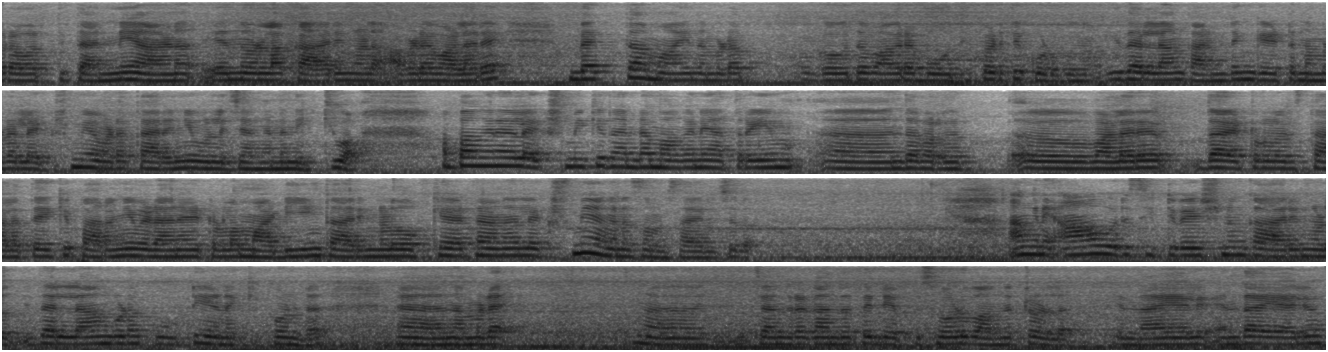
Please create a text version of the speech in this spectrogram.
പ്രവൃത്തി തന്നെയാണ് എന്നുള്ള കാര്യങ്ങൾ അവിടെ വളരെ വ്യക്തമായി നമ്മുടെ ഗൗതം അവരെ ബോധ്യപ്പെടുത്തി കൊടുക്കുന്നു. ഇതെല്ലാം കണ്ടും കേട്ട് നമ്മുടെ ലക്ഷ്മി അവിടെ കരഞ്ഞു വിളിച്ച് അങ്ങനെ നിൽക്കുക അപ്പോൾ അങ്ങനെ ലക്ഷ്മിക്ക് തന്റെ മകനെ അത്രയും എന്താ പറയുക വളരെ ഇതായിട്ടുള്ള ഒരു സ്ഥലത്തേക്ക് പറഞ്ഞു വിടാനായിട്ടുള്ള മടിയും കാര്യങ്ങളും ഒക്കെ ആയിട്ടാണ് ലക്ഷ്മി അങ്ങനെ സംസാരിച്ചത്. അങ്ങനെ ആ ഒരു സിറ്റുവേഷനും കാര്യങ്ങളും ഇതെല്ലാം കൂടെ കൂട്ടിയിണക്കിക്കൊണ്ട് നമ്മുടെ ചന്ദ്രകാന്തത്തിന്റെ എപ്പിസോഡ് വന്നിട്ടുള്ളത് എന്തായാലും എന്തായാലും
